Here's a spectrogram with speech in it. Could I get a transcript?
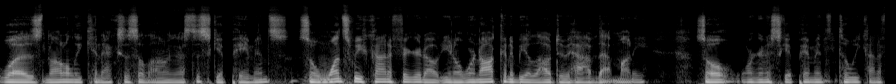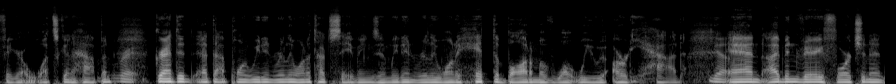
was not only Conexus allowing us to skip payments. So Mhm. once we've kind of figured out, you know, we're not going to be allowed to have that money. So we're going to skip payments until we kind of figure out what's going to happen. Right. Granted, at that point, we didn't really want to touch savings and we didn't really want to hit the bottom of what we already had. Yeah. And I've been very fortunate.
